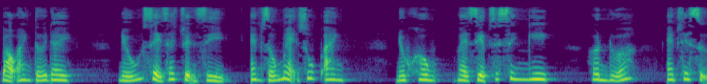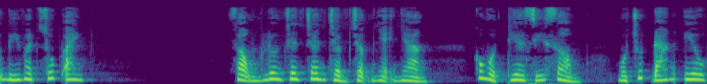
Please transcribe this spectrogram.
bảo anh tới đây. Nếu xảy ra chuyện gì, em giấu mẹ giúp anh. Nếu không, mẹ Diệp sẽ sinh nghi. Hơn nữa, em sẽ giữ bí mật giúp anh. Giọng lương chân chân chậm chậm nhẹ nhàng, có một tia dí dỏm, một chút đáng yêu,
